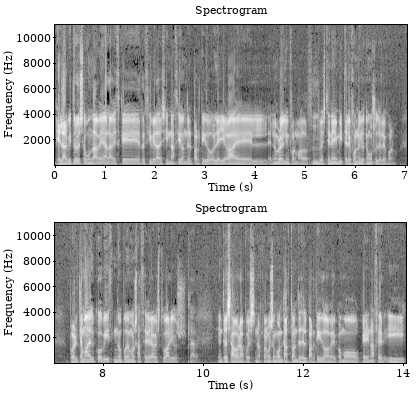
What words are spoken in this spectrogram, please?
El árbitro de segunda B, a la vez que recibe la designación del partido, le llega el, el nombre del informador. Entonces tiene mi teléfono y yo tengo su teléfono. Por el tema del COVID no podemos acceder a vestuarios. Claro. Entonces ahora pues nos ponemos en contacto antes del partido a ver cómo quieren hacer y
